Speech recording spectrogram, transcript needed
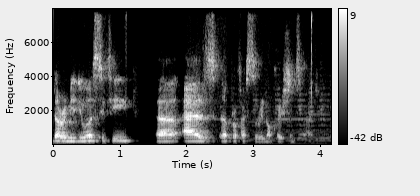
Durham University Uh, as a professor in operations management.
